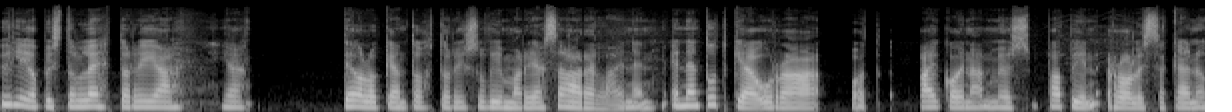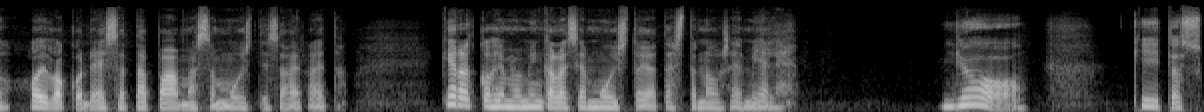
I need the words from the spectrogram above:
Yliopiston lehtori ja, ja teologian tohtori Suvi-Maria Saarelainen. Ennen tutkijauraa olet aikoinaan myös papin roolissa käynyt hoivakodeissa tapaamassa muistisairaita. Kerrotko hieman, minkälaisia muistoja tästä nousee mieleen? Joo, kiitos.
